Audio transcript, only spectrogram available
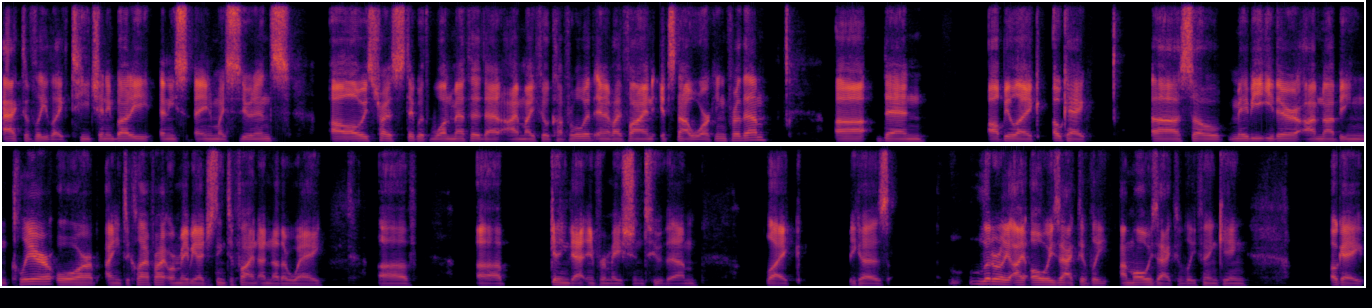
actively like teach anybody, any any of my students, I'll always try to stick with one method that I might feel comfortable with. And if I find it's not working for them, uh, then I'll be like, okay, uh, so maybe either I'm not being clear or I need to clarify, or maybe I just need to find another way of uh, getting that information to them. Like, because literally, I always actively, I'm always actively thinking, okay,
